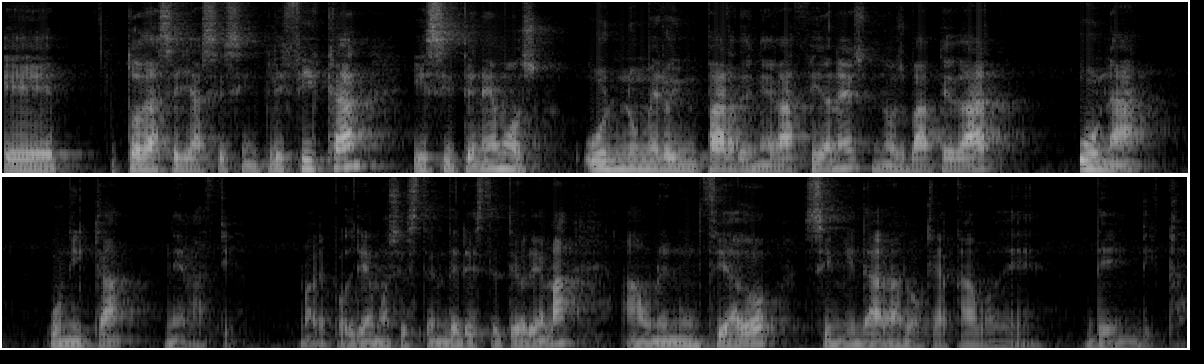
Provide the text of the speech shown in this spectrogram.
eh, todas ellas se simplifican y si tenemos un número impar de negaciones nos va a quedar una única negación. Podríamos extender este teorema a un enunciado similar a lo que acabo de indicar.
